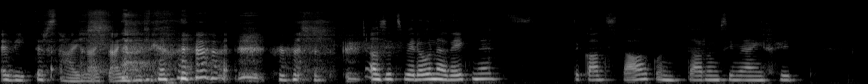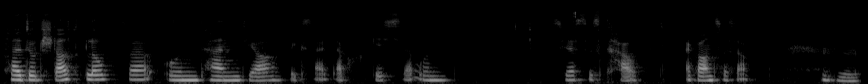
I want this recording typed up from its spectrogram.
ein weiteres Highlight eigentlich. also in Verona regnet den ganzen Tag und darum sind wir eigentlich heute durch die Stadt gelaufen und haben, ja, wie gesagt, einfach gegessen und Süßes gekauft. Ein ganzer Sack. Mhm.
